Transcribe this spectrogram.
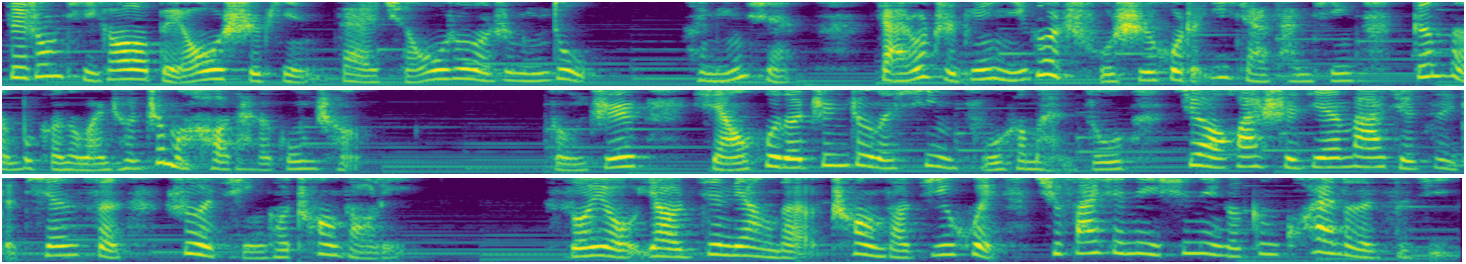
最终提高了北欧食品在全欧洲的知名度。很明显，假如只凭一个厨师或者一家餐厅，根本不可能完成这么浩大的工程。总之，想要获得真正的幸福和满足，就要花时间挖掘自己的天分、热情和创造力。所有要尽量的创造机会，去发现内心那个更快乐的自己。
